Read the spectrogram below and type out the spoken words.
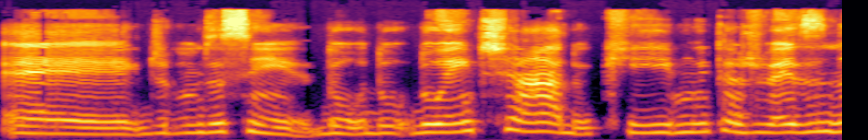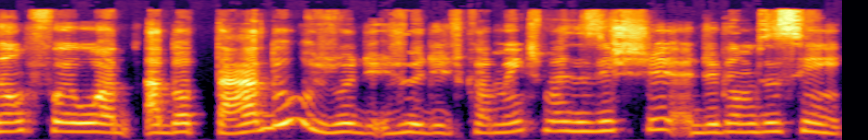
é, digamos assim, do, do, do, enteado, que muitas vezes não foi adotado juridicamente, mas existe, digamos assim,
